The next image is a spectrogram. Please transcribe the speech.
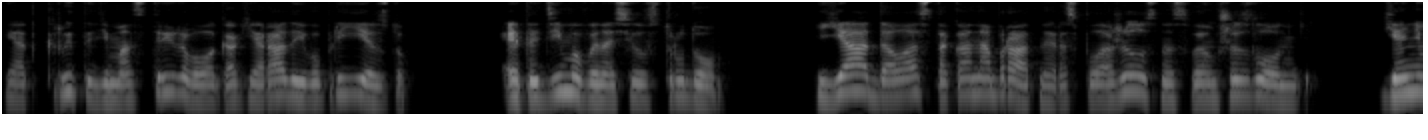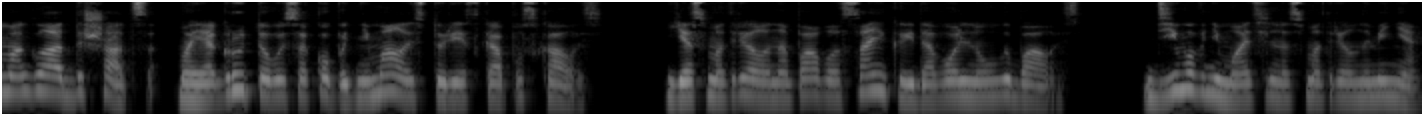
и открыто демонстрировала, как я рада его приезду. Это Дима выносил с трудом. Я отдала стакан обратно и расположилась на своем шезлонге. Я не могла отдышаться. Моя грудь то высоко поднималась, то резко опускалась. Я смотрела на Павла Санька и довольно улыбалась. Дима внимательно смотрел на меня.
